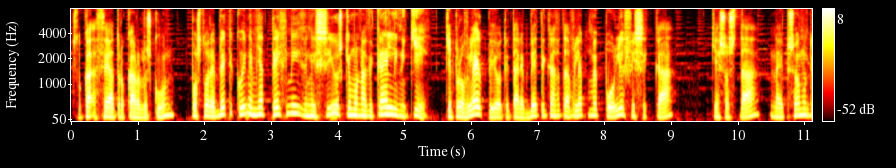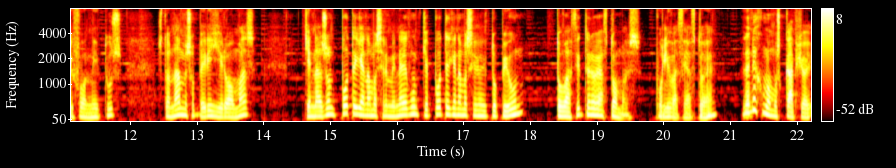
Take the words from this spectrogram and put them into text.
στο θέατρο Κάρολος Κούν πως το ρεμπέτικο είναι μια τέχνη γνησίως και μοναδικά ελληνική και προβλέπει ότι τα ρεμπέτικα θα τα βλέπουμε πολύ φυσικά και σωστά να υψώνουν τη φωνή τους στον άμεσο περίγυρό μας και να ζουν πότε για να μας ερμηνεύουν και πότε για να μας συνειδητοποιούν το βαθύτερο εαυτό μας. Πολύ βαθύ αυτό, ε. Δεν έχουμε όμως κάποιο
